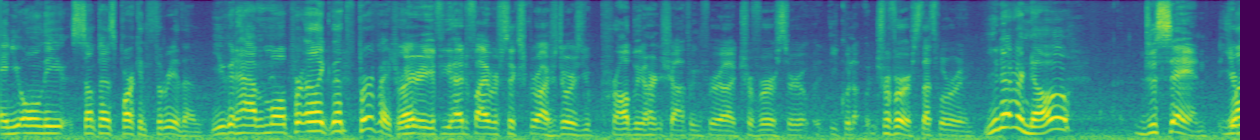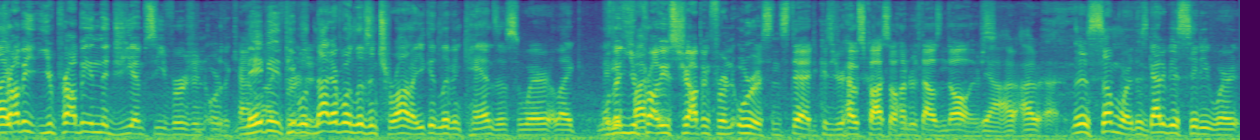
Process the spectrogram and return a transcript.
and you only sometimes park in three of them. You can have them all per, like that's perfect, right? You're- If you had five or six garage doors, you probably aren't shopping for a Traverse or Equinox. Traverse, that's what we're in. You never know. Just saying. You're Like- probably you're probably in the GMC version or the Cadillac Maybe people version. not everyone lives in Toronto. You could live in Kansas where like Well, then you're probably shopping for an Urus instead because your house costs hundred thousand dollars. Yeah, I, I, there's somewhere. There's got to be a city where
